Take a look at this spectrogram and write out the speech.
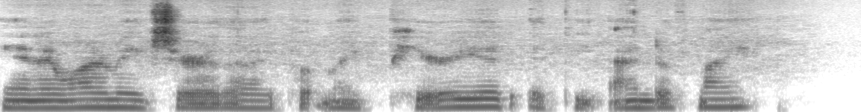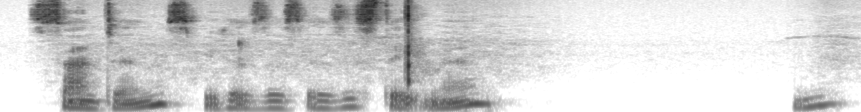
And I want to make sure that I put my period at the end of my sentence because this is a statement. Okay.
